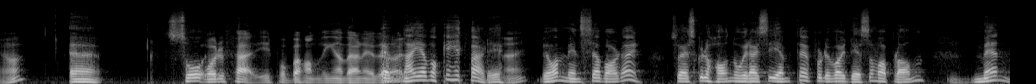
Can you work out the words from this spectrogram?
Ja. Eh, så, var du ferdig på behandlinga der nede? Eh, nei, jeg var ikke helt ferdig. Nei? Det var mens jeg var der. Så jeg skulle ha noe å reise hjem til, for det var det som var planen. Mm. Men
